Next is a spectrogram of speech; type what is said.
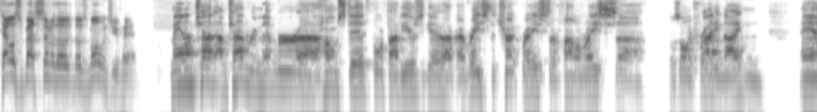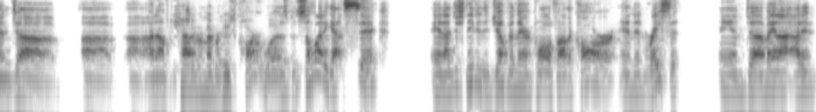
tell us about some of those those moments you've had. Man, I'm trying. I'm trying to remember uh, Homestead four or five years ago. I, I raced the truck race. Our final race uh, was on a Friday night, and and uh, uh, uh, and I'm trying to remember whose car it was, but somebody got sick, and I just needed to jump in there and qualify the car and then race it. And uh, man, I, I didn't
